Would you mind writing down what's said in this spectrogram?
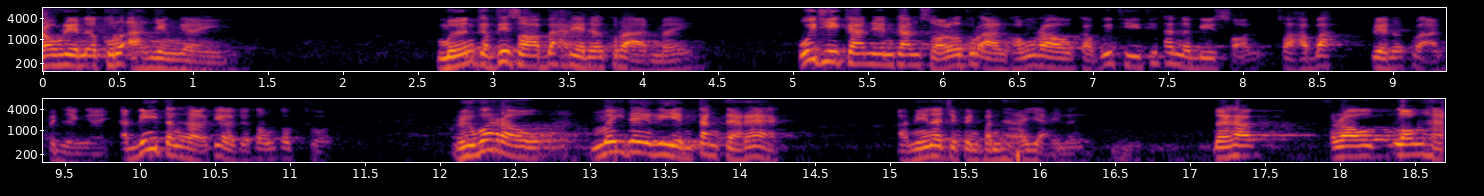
เราเรียนอัลกุรอานยังไง เหมือนกับที่ซอฮาบะเรียนอัลกุรอานไหม วิธีการเรียนการสอนอัลกุรอานของเรากับวิธีที่ท่านนบีสอนสหบะเรียนอัลกุรอานเป็นยังไง อันนี้ต่างหากที่เราจะต้องทบทวนหรือว่าเราไม่ได้เรียนตั้งแต่แรก อันนี้น่าจะเป็นปัญหาใหญ่เลยนะครับ เราลองหา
